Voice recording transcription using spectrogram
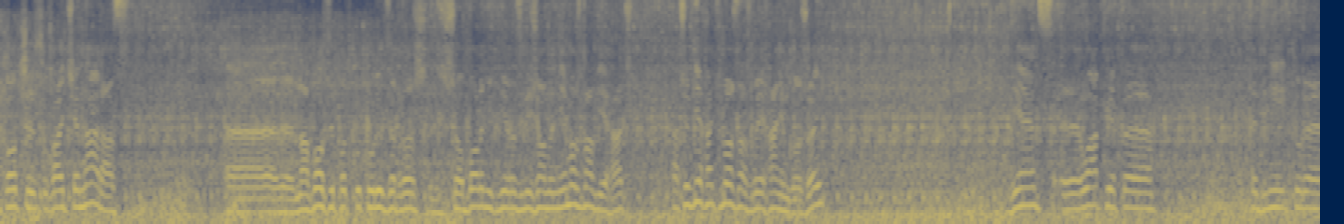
skoczy, słuchajcie, naraz. E, nawozy pod kukurydzę, proszę, obornik nierozwieziony, nie można wjechać. Znaczy wjechać można z wyjechaniem gorzej. Więc e, łapię te, te dni, które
